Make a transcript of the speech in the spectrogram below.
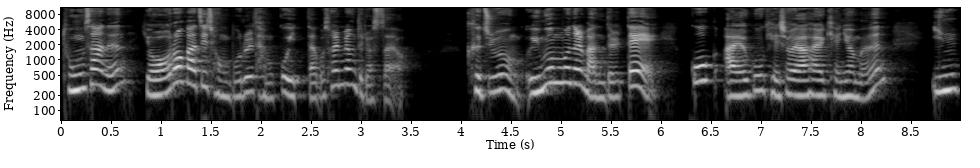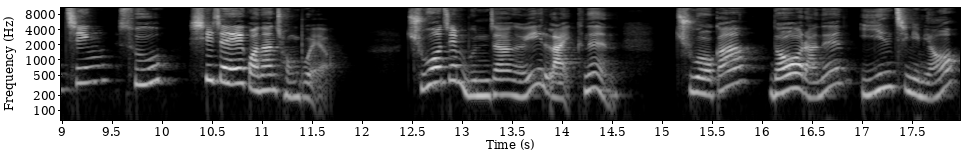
동사는 여러 가지 정보를 담고 있다고 설명드렸어요. 그중 의문문을 만들 때 꼭 알고 계셔야 할 개념은 인칭, 수, 시제에 관한 정보예요. 주어진 문장의 like는 주어가 너라는 2인칭이며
